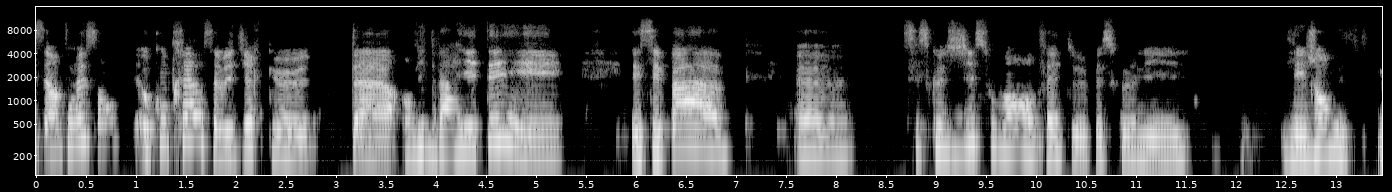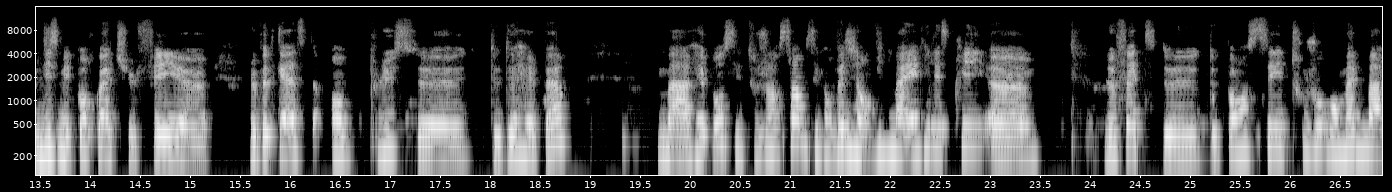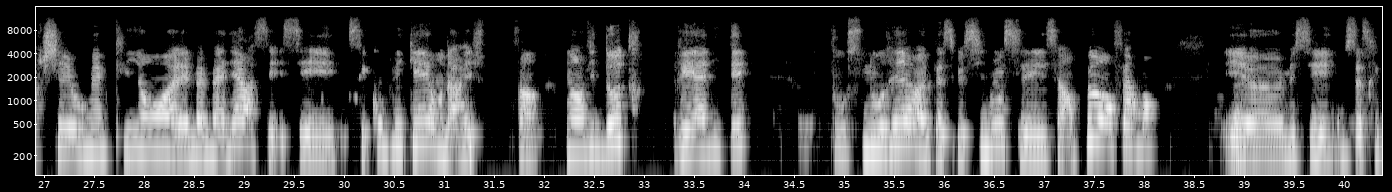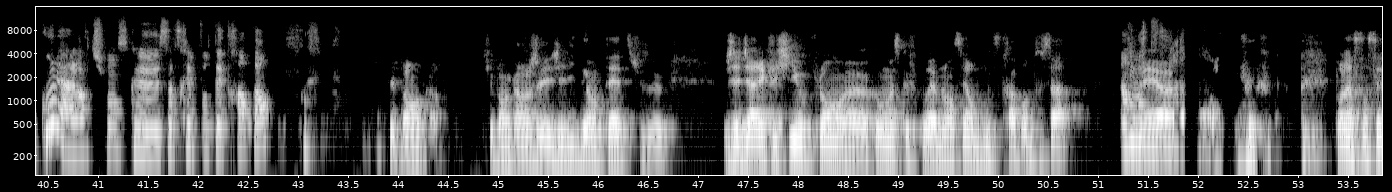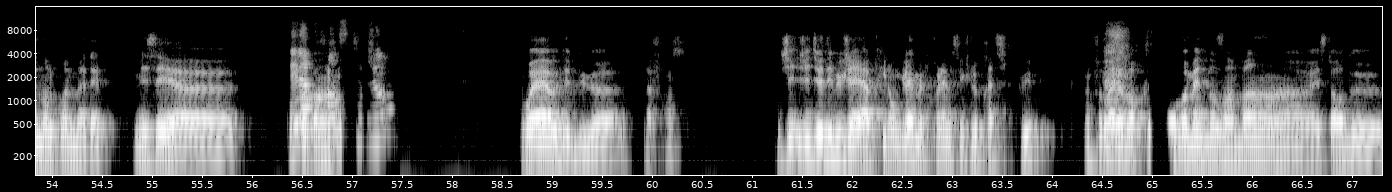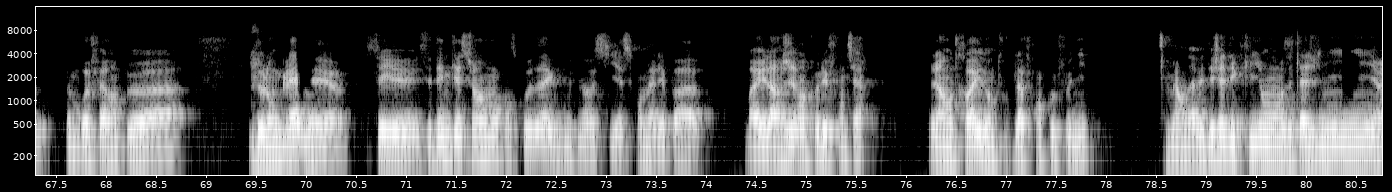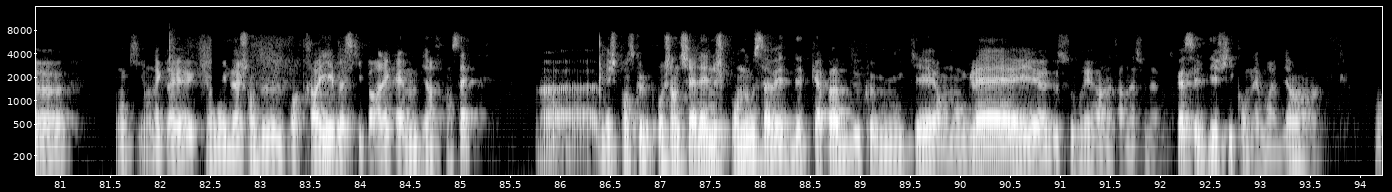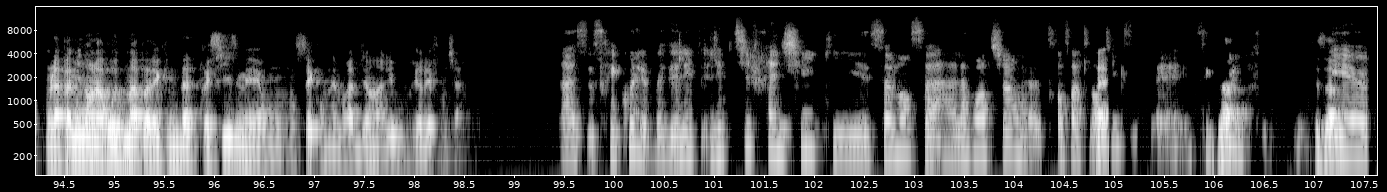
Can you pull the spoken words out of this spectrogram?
C'est intéressant. Au contraire, ça veut dire que tu as envie de variété et, et c'est pas. Euh, c'est ce que je dis souvent en fait, parce que les, les gens me disent mais pourquoi tu fais le podcast en plus de, de Helper Ma réponse est toujours simple, c'est qu'en fait j'ai envie de m'aérer l'esprit le fait de, de, penser toujours au même marché, aux mêmes clients, à la même manière, c'est compliqué. On arrive, enfin, on a envie d'autres réalités pour se nourrir parce que sinon c'est un peu enfermant. Et euh, mais c'est ça serait cool. Alors tu penses que ça serait pour tes 30 ans Je sais pas encore. Je sais pas encore. J'ai l'idée en tête. J'ai déjà réfléchi au plan. Euh, comment est-ce que je pourrais me lancer en bootstrapant tout ça. Mais, euh, pour l'instant, c'est dans le coin de ma tête. Mais c'est. Euh, Et la France, toujours? Ouais, au début, euh, la France. J'ai dit au début que j'avais appris l'anglais, mais le problème, c'est que je ne le pratique plus. Donc, il faudrait d'abord me remette dans un bain, euh, histoire de, de, me refaire un peu de l'anglais. Mais c'était une question à un moment qu'on se posait avec Bootno, si est-ce qu'on n'allait pas bah, élargir un peu les frontières. Là, on travaille dans toute la francophonie, mais on avait déjà des clients aux États-Unis, donc, on a, on a eu de la chance de pouvoir travailler parce qu'il parlait quand même bien français. Euh, mais je pense que le prochain challenge pour nous, ça va être d'être capable de communiquer en anglais et euh, de s'ouvrir à l'international. En tout cas, c'est le défi qu'on aimerait bien. On ne l'a pas mis dans la roadmap avec une date précise, mais on, sait qu'on aimerait bien aller ouvrir les frontières. Ah, ce serait cool. Les, les petits Frenchies qui se lancent à l'aventure euh, transatlantique, c'est cool. C'est ça. Et,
